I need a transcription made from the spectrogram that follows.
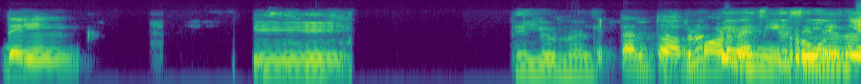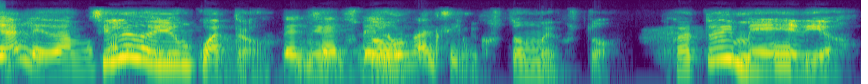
del Eh, del 1 al que tanto 50. Creo amor que de este mi sí le doy, ruña le damos sí le doy un 4. Del me set- gustó, del uno al me cinco. gustó, me gustó. Cuatro y medio.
